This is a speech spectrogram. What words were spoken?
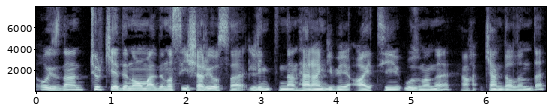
O yüzden Türkiye'de normalde nasıl iş arıyorsa LinkedIn'den herhangi bir IT uzmanı kendi alanında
